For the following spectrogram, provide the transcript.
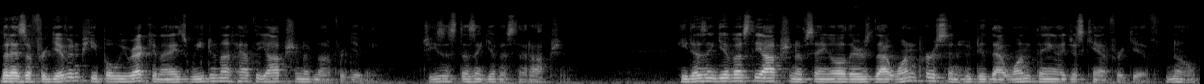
But as a forgiven people, we recognize we do not have the option of not forgiving. Jesus doesn't give us that option. He doesn't give us the option of saying, oh, there's that one person who did that one thing I just can't forgive. No.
